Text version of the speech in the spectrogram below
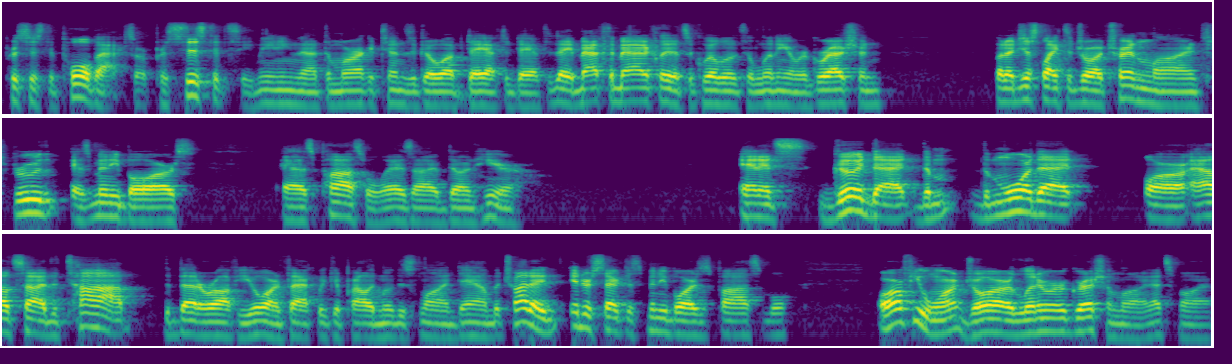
persistent pullbacks or persistency, meaning that the market tends to go up day after day after day. Mathematically, that's equivalent to linear regression. But I just like to draw a trend line through as many bars as possible, as I've done here. And it's good that the, the more that are outside the top, the better off you are. In fact, we could probably move this line down, but try to intersect as many bars as possible. Or if you want, draw our linear regression line. That's fine.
